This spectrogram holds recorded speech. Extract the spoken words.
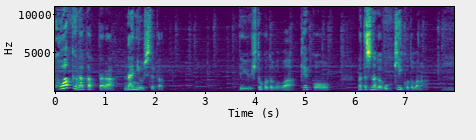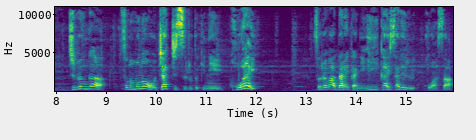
怖くなかったら何をしてた？っていう一言葉は結構私なんか大きい言葉なの。うん。自分がそのものをジャッジするときに怖いそれは誰かに言い返される怖さ。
